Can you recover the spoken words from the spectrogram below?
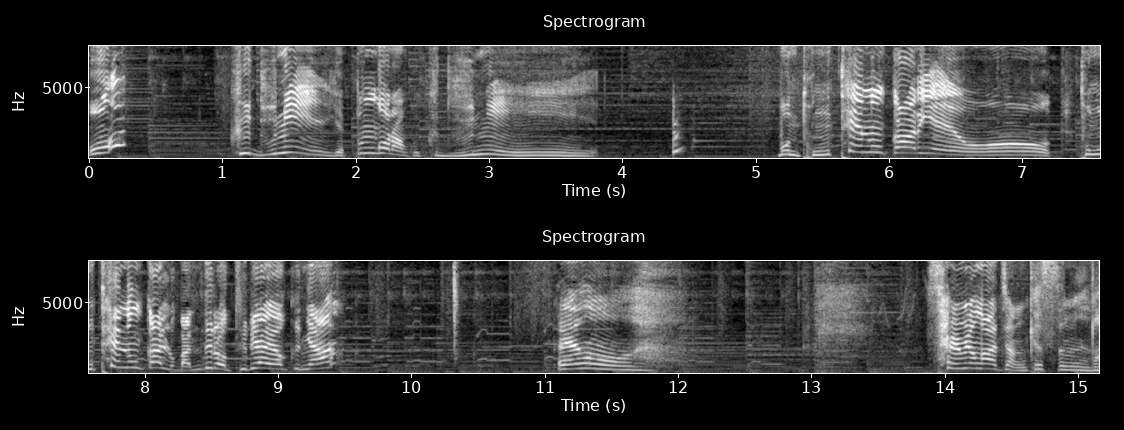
어? 그 눈이 예쁜 거라고 그 눈이. 뭔 동태 눈깔이에요. 동태 눈깔로 만들어 드려요 그냥? 그래서 설명하지 않겠습니다.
